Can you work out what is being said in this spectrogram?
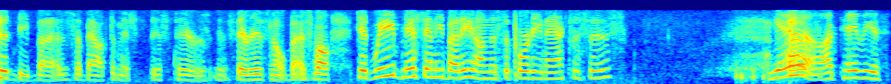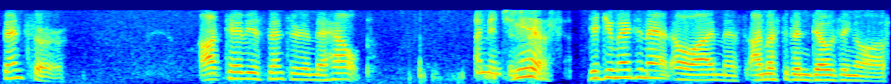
should be buzz about them if if there if there is no buzz. Well, did we miss anybody on the supporting actresses? Yeah, Um, Octavia Spencer. Octavia Spencer in The Help. I mentioned Yes. Did you mention that? Oh, I missed. I must have been dozing off.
